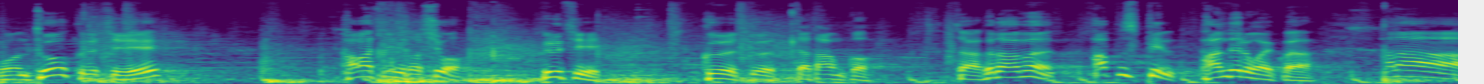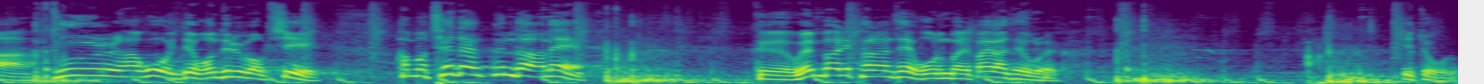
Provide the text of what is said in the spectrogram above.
one, two. 그렇지. 그게 더 쉬워. 그렇지. good, good. 자, 다음 거. 자, 그 다음은 half spin 반대로 갈 거야. 하나, 둘 하고 이제 one드립 없이 한번 최대한 끈 다음에 그 왼발이 파란색, 오른발이 빨간색으로 갈 거야. 이쪽으로.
